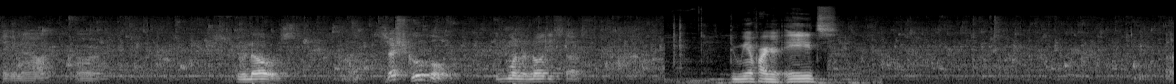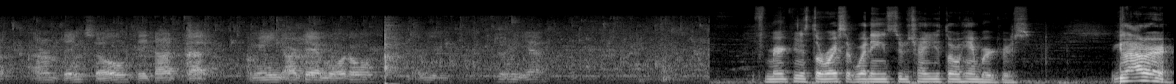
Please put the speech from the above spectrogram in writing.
Taken out, or who knows? Search Google. if You want to know these stuff. Do we get AIDS? I don't think so. They not that. I mean, aren't they immortal? I mean, I mean, yeah. If Americans throw rice at weddings, do the Chinese throw hamburgers? Be louder!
